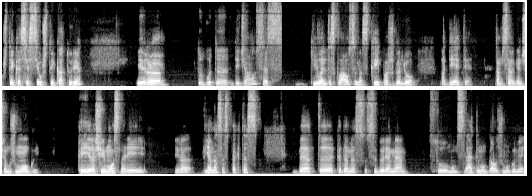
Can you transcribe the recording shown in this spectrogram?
už tai, kas esi, už tai, ką turi. Ir turbūt didžiausias kylantis klausimas, kaip aš galiu padėti tam sergančiam žmogui. Kai yra šeimos nariai, yra vienas aspektas, bet kada mes susidurėme su mums svetimu gal žmogumi,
